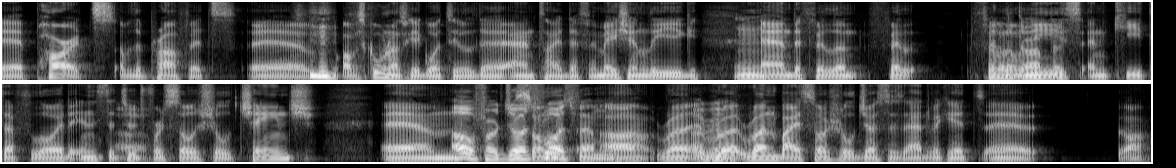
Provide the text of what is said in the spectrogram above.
eh, parts of the profits eh, av skorna ska gå till the Anti-Defamation League and the Philon Phil Philonis and Keita Floyd Institute for Social Change. Ehm, Oh, for George som- Floyd's family. Ja, run, Okay. ru- run by social justice advocate, eh, ja,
